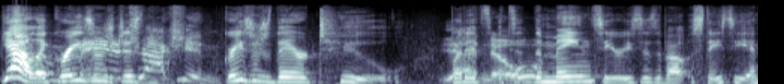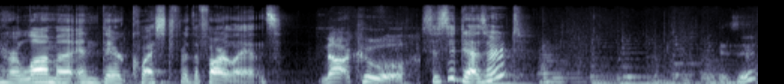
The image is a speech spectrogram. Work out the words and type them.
Yeah, like Graser's just attraction. Graser's there too. but it's, no. it's the main series is about Stacy and her llama and their quest for the Farlands. Not cool. Is this a desert? Is it?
